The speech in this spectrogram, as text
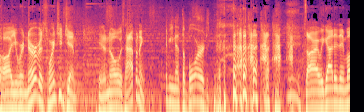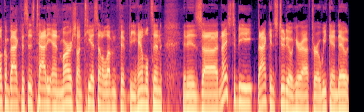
Oh, you were nervous, weren't you, Jim? You didn't know what was happening. Driving at the board. It's all right. We got it in. Welcome back. This is Taddy and Marsh on TSN 1150 Hamilton. It is uh, nice to be back in studio here after a weekend out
